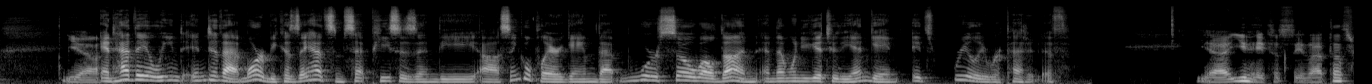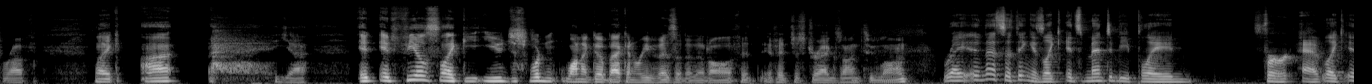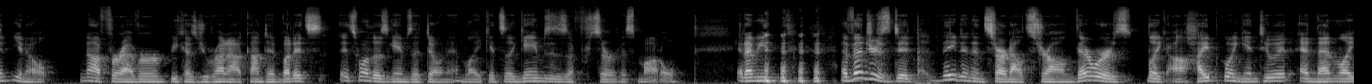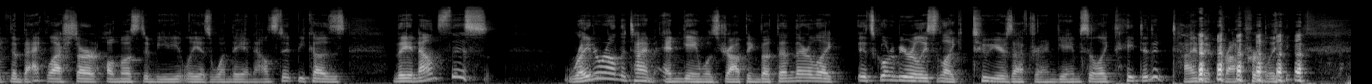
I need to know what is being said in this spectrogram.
Yeah. And had they leaned into that more because they had some set pieces in the uh, single player game that were so well done, and then when you get to the end game, it's really repetitive. Yeah, you hate to see that. That's rough. Like I yeah. It it feels like you just wouldn't want to go back and revisit it at all if it if it just drags on too long. Right. And that's the thing is like it's meant to be played for like you know, not forever because you run out of content, but it's it's one of those games that don't end. Like it's a games as a service model. And I mean, Avengers did they didn't start out strong. There was like a hype going into it, and then like the backlash started almost immediately as when they announced it because they announced this right around the time Endgame was dropping, but then they're like, it's going to be released in like two years after Endgame, so like they didn't time it properly.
